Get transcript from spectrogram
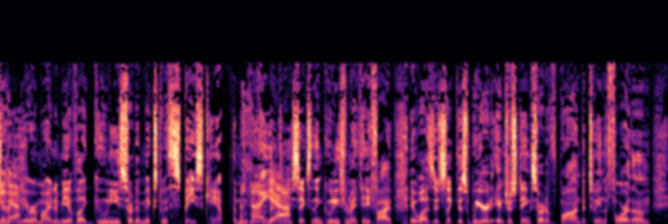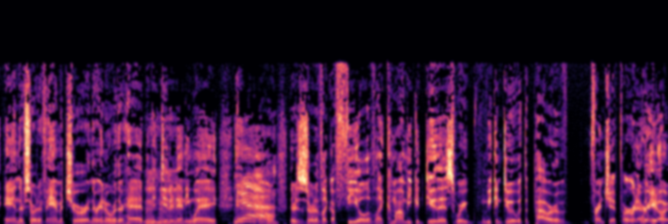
journey. Mm-hmm. Yeah. It reminded me of like Goonies, sort of mixed with Space Camp, the movie from Yeah. 1986, and then Goonies from 1985. It was. It's like this weird, interesting sort of bond between the four of them, and they're sort of amateur and they're in over their head, but they did it anyway. And, Mm-hmm. Yeah. You know, there's sort of like a feel of like, come on, we could do this. We we can do it with the power of friendship or whatever you know,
